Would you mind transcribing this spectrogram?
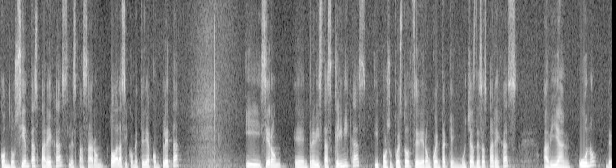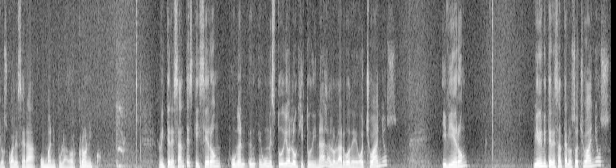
con 200 parejas, les pasaron toda la psicometría completa, hicieron eh, entrevistas clínicas y por supuesto se dieron cuenta que en muchas de esas parejas habían uno de los cuales era un manipulador crónico. Lo interesante es que hicieron un, estudio longitudinal a lo largo de ocho años y vieron, miren interesante, a los ocho años,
